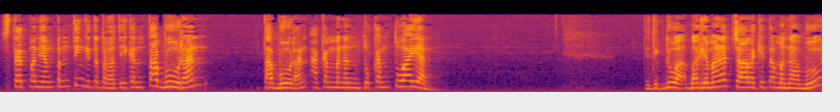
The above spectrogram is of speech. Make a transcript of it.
statement yang penting kita perhatikan taburan taburan akan menentukan tuayan. Titik dua, bagaimana cara kita menabur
